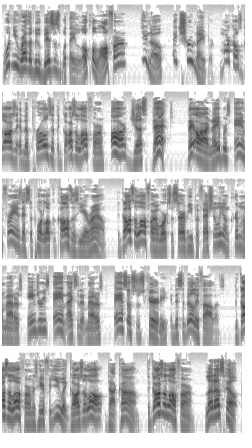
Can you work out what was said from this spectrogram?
Wouldn't you rather do business with a local law firm? You know, a true neighbor. Marcos Garza and the pros at the Garza Law Firm are just that. They are our neighbors and friends that support local causes year round. The Garza Law Firm works to serve you professionally on criminal matters, injuries and accident matters, and Social Security and disability filings. The Garza Law Firm is here for you at garzalaw.com. The Garza Law Firm. Let us help.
